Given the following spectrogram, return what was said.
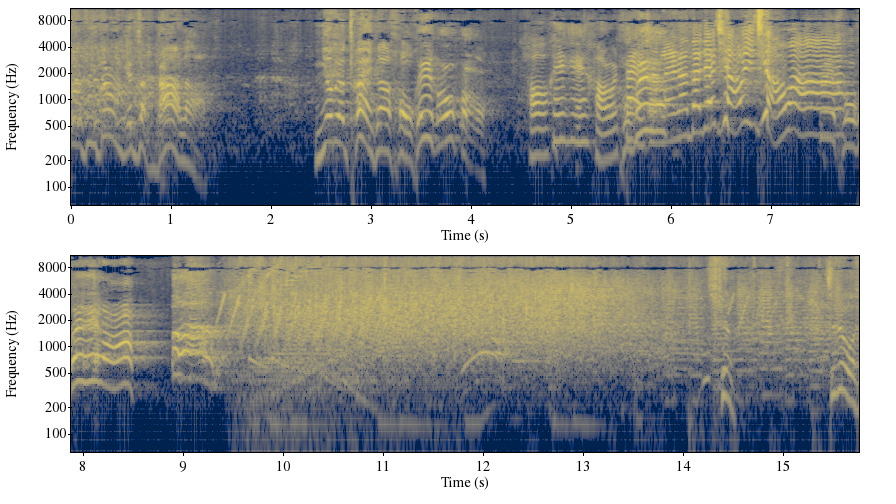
咖啡豆也长大了，你要不要看一看？好黑好好，好黑黑猴带上来，让大家瞧一瞧啊对，啊！好黑黑好。啊！是，这是我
